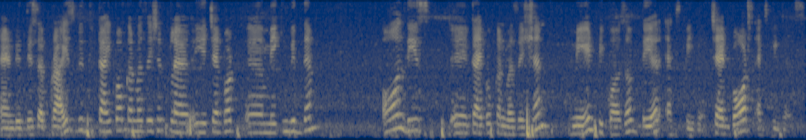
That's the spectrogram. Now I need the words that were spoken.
and they surprised with the type of conversation chatbot uh, making with them. All these uh, type of conversation made because of their experience chatbots experience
